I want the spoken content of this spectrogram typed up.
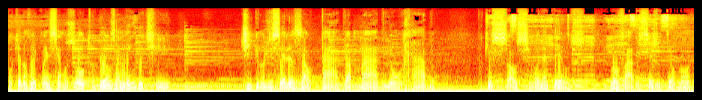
porque não reconhecemos outro Deus além de Ti, digno de ser exaltado, amado e honrado, porque só o Senhor é Deus. Louvado seja o Teu nome.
